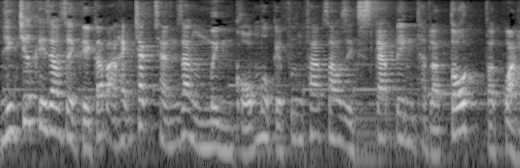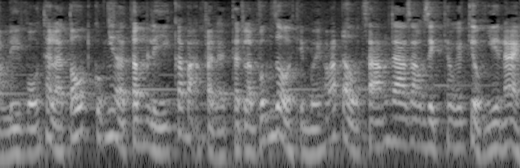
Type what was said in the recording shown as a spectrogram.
Nhưng trước khi giao dịch thì các bạn hãy chắc chắn rằng mình có một cái phương pháp giao dịch scalping thật là tốt và quản lý vốn thật là tốt, cũng như là tâm lý các bạn phải là thật là vững rồi thì mới bắt đầu tham gia giao dịch theo cái kiểu như thế này.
